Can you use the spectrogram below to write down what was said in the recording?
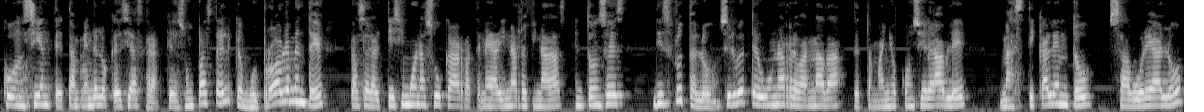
consciente también de lo que decías, Jara, que es un pastel que muy probablemente va a ser altísimo en azúcar, va a tener harinas refinadas, entonces disfrútalo, sírvete una rebanada de tamaño considerable, mastica lento, saborealo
